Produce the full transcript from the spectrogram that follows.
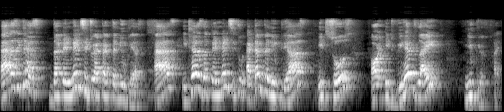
As it has the tendency to attack the nucleus as it has the tendency to attack the nucleus it shows or it behaves like nucleophile.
